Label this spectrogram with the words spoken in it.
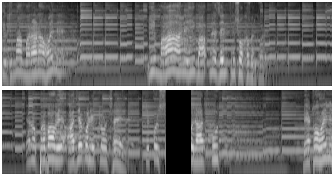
યુદ્ધમાં મરાણા હોય ને, ઈ માં અને ઈ બાપને જઈને પૂછો ખબર પડે. એનો પ્રભાવ એ આજે પણ એટલો છે કે કોઈ રાજપૂત બેઠો હોય ને,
